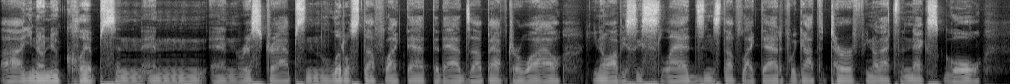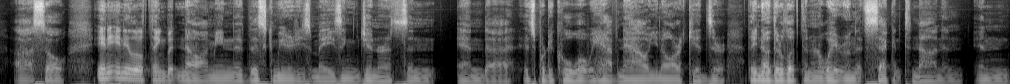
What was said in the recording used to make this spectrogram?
Uh, you know, new clips and, and and wrist straps and little stuff like that that adds up after a while. You know, obviously sleds and stuff like that. If we got the turf, you know, that's the next goal. Uh, so any any little thing, but no, I mean, th- this community is amazing, generous, and and uh, it's pretty cool what we have now. You know, our kids are they know they're lifting in a weight room that's second to none in in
